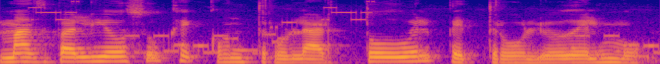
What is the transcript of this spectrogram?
más valioso que controlar todo el petróleo del mundo.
